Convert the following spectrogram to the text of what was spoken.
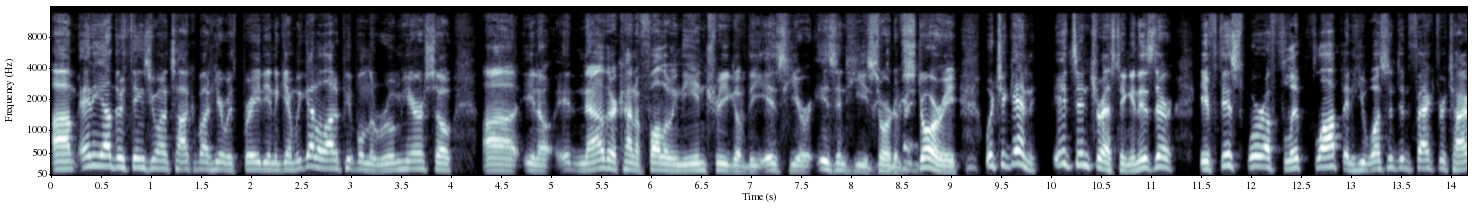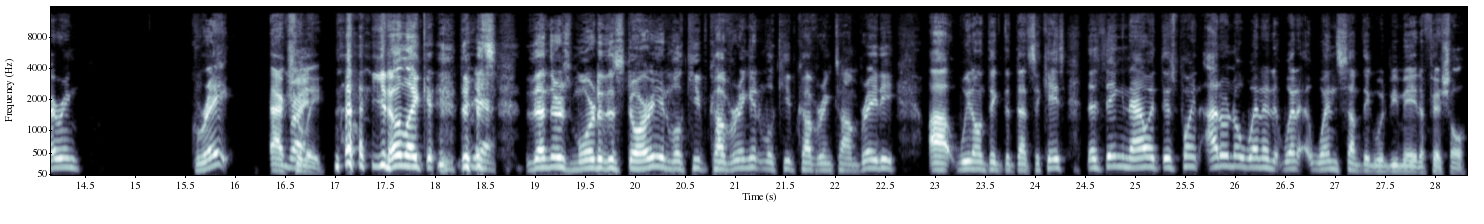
Um, any other things you want to talk about here with Brady? And again, we got a lot of people in the room here, so uh, you know it, now they're kind of following the intrigue of the "is he or isn't he" sort of story. Which again, it's interesting. And is there if this were a flip flop and he wasn't in fact retiring, great actually. Right. you know like there's yeah. then there's more to the story and we'll keep covering it and we'll keep covering tom brady. Uh we don't think that that's the case. The thing now at this point i don't know when it when when something would be made official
